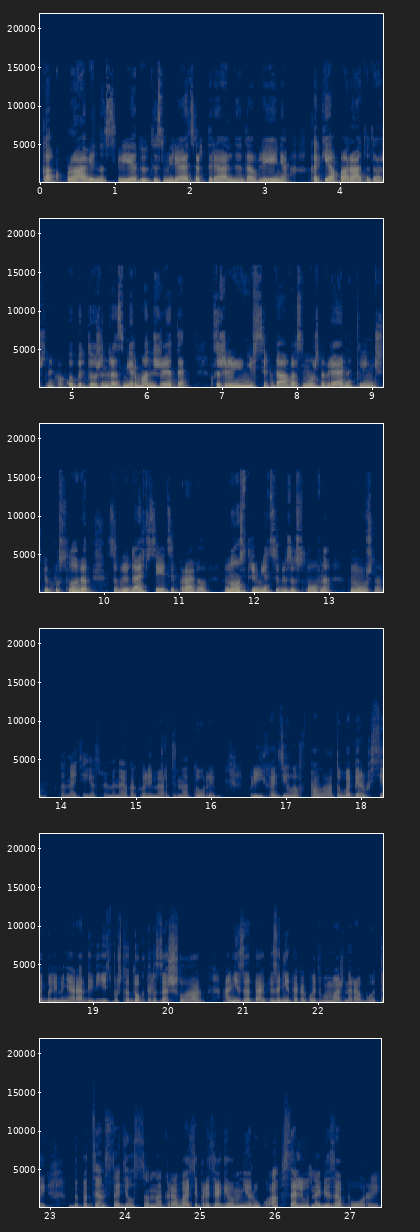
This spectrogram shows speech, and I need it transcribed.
как правильно следует измерять артериальное давление, какие аппараты должны, какой быть должен размер манжеты – к сожалению, не всегда возможно в реальных клинических условиях соблюдать все эти правила, но стремиться, безусловно, нужно. Знаете, я вспоминаю, как во время ординатуры приходила в палату. Во-первых, все были меня рады видеть, потому что доктор зашла, а не занята какой-то бумажной работой. Пациент садился на кровати, протягивал мне руку абсолютно без опоры.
